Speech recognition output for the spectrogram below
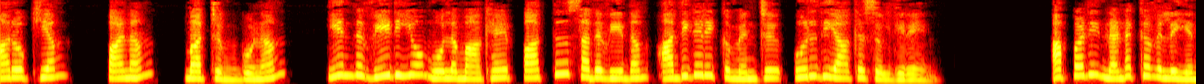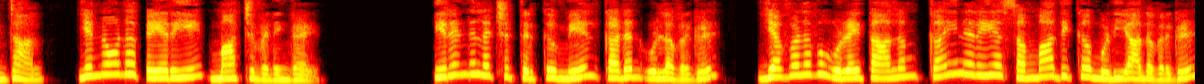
ஆரோக்கியம் பணம் மற்றும் குணம் இந்த வீடியோ மூலமாக பத்து சதவீதம் அதிகரிக்கும் என்று உறுதியாக சொல்கிறேன். அப்படி நடக்கவில்லை என்றால் என்னோட பெயரையே மாற்றிவிடுங்கள். இரண்டு லட்சத்திற்கு மேல் கடன் உள்ளவர்கள் எவ்வளவு உழைத்தாலும் கை நிறைய சம்பாதிக்க முடியாதவர்கள்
